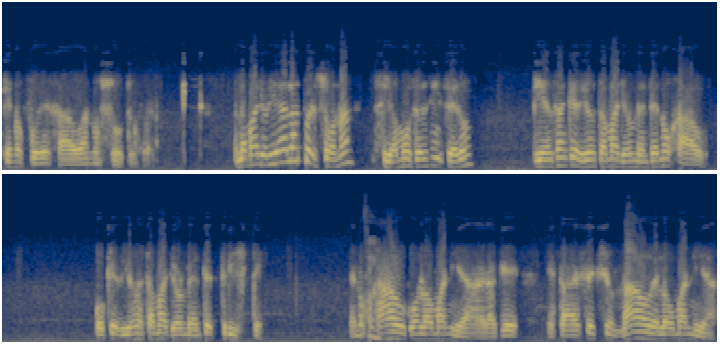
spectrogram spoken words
que nos fue dejado a nosotros. ¿verdad? La mayoría de las personas, si vamos a ser sinceros, piensan que Dios está mayormente enojado o que Dios está mayormente triste, enojado con la humanidad, ¿verdad? que está decepcionado de la humanidad.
